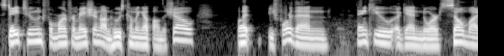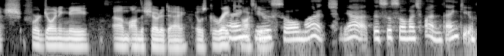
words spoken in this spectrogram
Stay tuned for more information on who's coming up on the show. But before then, thank you again, Noor, so much for joining me um, on the show today. It was great Thank to talk to you. Thank you so much. Yeah, this was so much fun. Thank you.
